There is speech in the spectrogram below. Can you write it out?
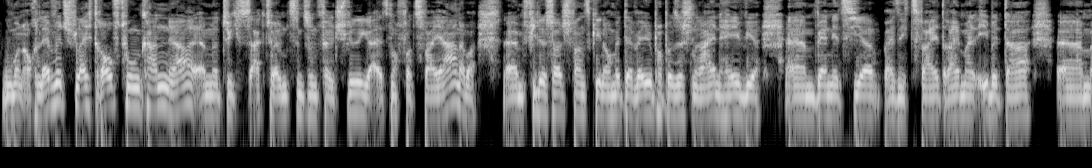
wo man auch Leverage vielleicht drauf tun kann. Ja, ähm, natürlich ist es aktuell im Zinsumfeld schwieriger als noch vor zwei Jahren, aber ähm, viele Search Funds gehen auch mit der Value Proposition rein. Hey, wir ähm, werden jetzt hier, weiß nicht, zwei, dreimal EBITDA ähm,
